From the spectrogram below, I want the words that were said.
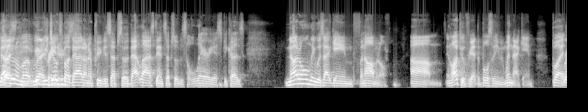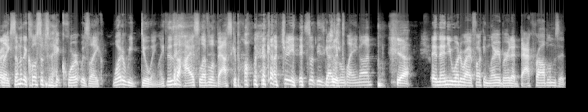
That was one of my, we, we joked about that on a previous episode. That last dance episode was hilarious because not only was that game phenomenal, um, and a lot of people forget the Bulls didn't even win that game, but Right. like some of the close-ups of that court was like, what are we doing? Like this is the highest level of basketball in the country, and this is what these guys Just- are playing on. Yeah, And then you wonder why fucking Larry Bird had back problems at,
